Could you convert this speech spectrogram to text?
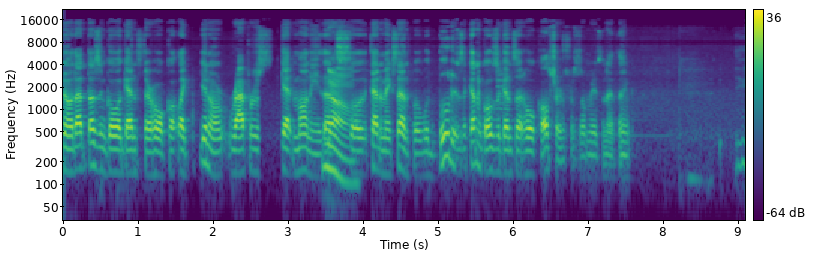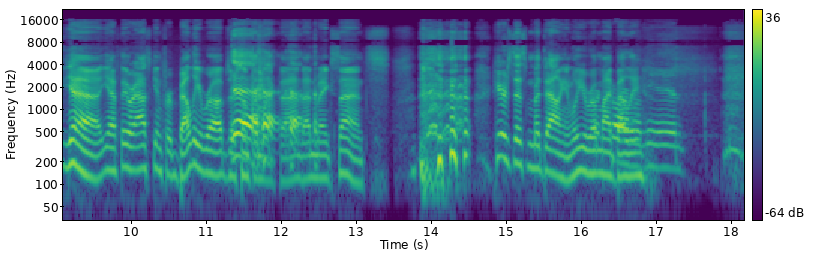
know that doesn't go against their whole like you know rappers get money that's no. so it kind of makes sense but with buddhists it kind of goes against that whole culture for some reason i think yeah yeah if they were asking for belly rubs or yeah. something like that that makes sense here's this medallion will you rub for my belly man.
